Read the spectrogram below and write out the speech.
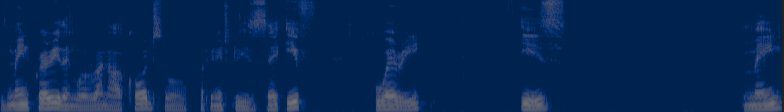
is main query then we'll run our code. So what we need to do is say if query is main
